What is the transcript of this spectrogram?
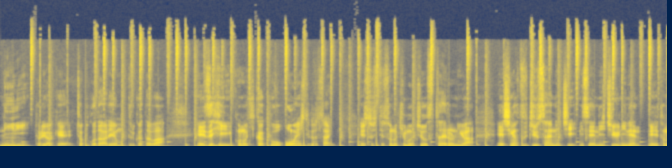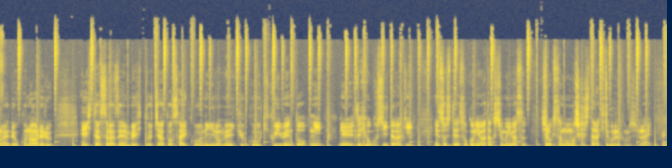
2位にとりわけちょっとこだわりを持ってる方は、えー、ぜひこの企画を応援してください、えー、そしてその気持ちを伝えるには4月13日2022年、えー、都内で行われる、えー、ひたすら全米ヒットチャート最高2位の名曲を聴くイベントに、えー、ぜひお越しいただき、えー、そしてそこに私もいます。白木さんももしかしたら来てくれるかもしれない、はい、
